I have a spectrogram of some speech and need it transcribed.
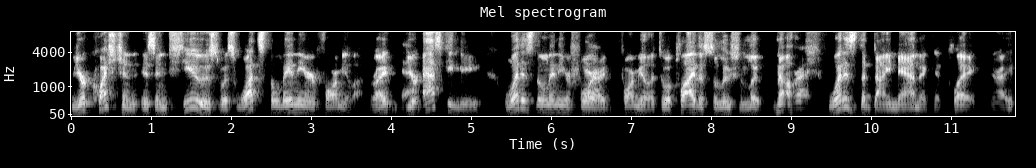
your question is infused with what's the linear formula, right? Yeah. You're asking me what is the linear for- yeah. formula to apply the solution loop? No, right. what is the dynamic at play, right?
